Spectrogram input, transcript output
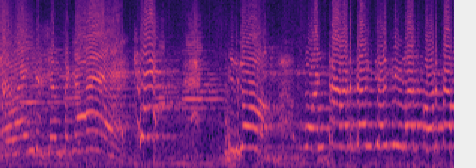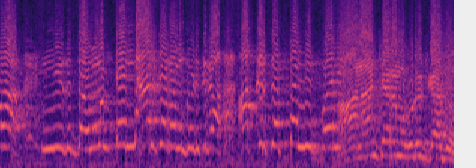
ఏమైంది చింతకాయ? ఇదిగో వంట అర్థం చేసి ఇలా కొడతావా? నీకు దమ్ముంటే నాంచరం గుడికి రా. అక్కడ చెప్తాను నీ పని. ఆ నాంచారమ్మ గుడికి కాదు.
